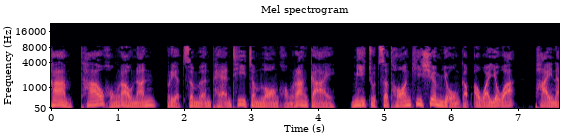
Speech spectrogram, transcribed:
ข้าม เท้าของเรานั้นเปรียบเสมือนแผนที่จำลองของร่างกาย มีจุดสะท้อนที่เชื่อมโยงกับอวัยวะ ภายใน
